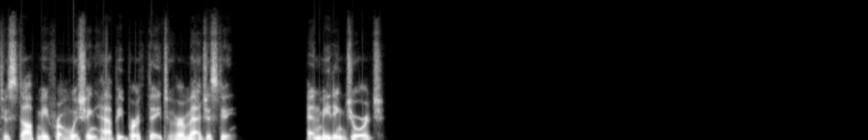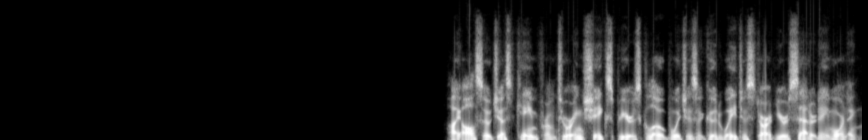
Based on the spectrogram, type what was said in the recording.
To stop me from wishing happy birthday to Her Majesty. And meeting George. I also just came from touring Shakespeare's Globe which is a good way to start your Saturday morning.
